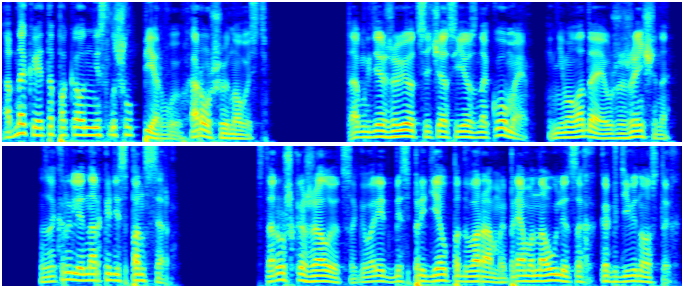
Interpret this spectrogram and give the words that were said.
Однако это пока он не слышал первую, хорошую новость. Там, где живет сейчас ее знакомая, немолодая уже женщина, закрыли наркодиспансер. Старушка жалуется, говорит, беспредел по дворам и прямо на улицах, как в девяностых.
